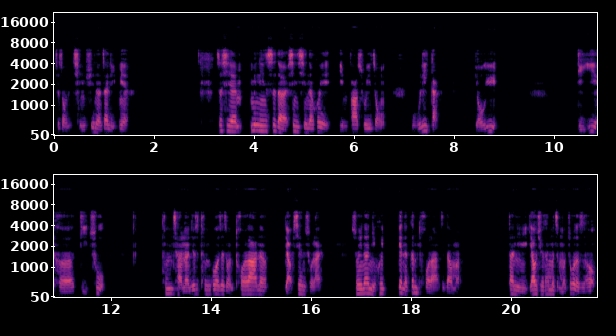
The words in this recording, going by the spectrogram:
这种情绪呢在里面。这些命令式的信息呢，会引发出一种无力感、犹豫。敌意和抵触，通常呢就是通过这种拖拉呢表现出来，所以呢你会变得更拖拉，知道吗？当你要求他们怎么做的时候，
